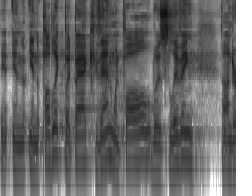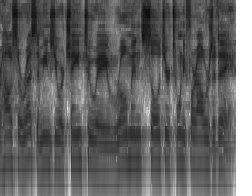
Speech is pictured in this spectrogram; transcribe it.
in, in the public, but back then when Paul was living under house arrest, it means you were chained to a Roman soldier 24 hours a day.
